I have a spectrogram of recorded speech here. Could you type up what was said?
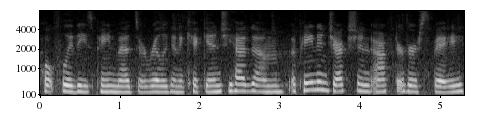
hopefully these pain meds are really going to kick in. She had um, a pain injection after her spay.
